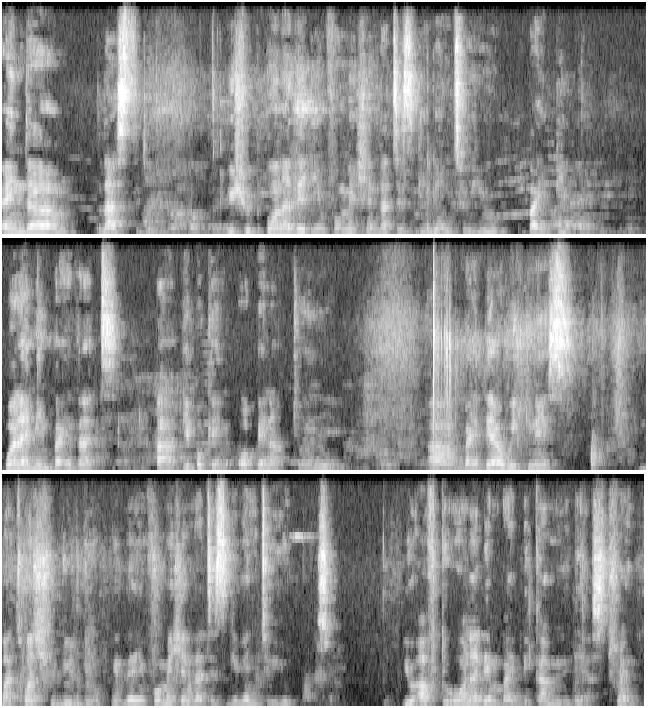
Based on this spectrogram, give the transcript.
And um, lastly, you should honor the information that is given to you by people. What I mean by that, uh, people can open up to you uh, by their weakness, but what should you do with the information that is given to you? You have to honor them by becoming their strength.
